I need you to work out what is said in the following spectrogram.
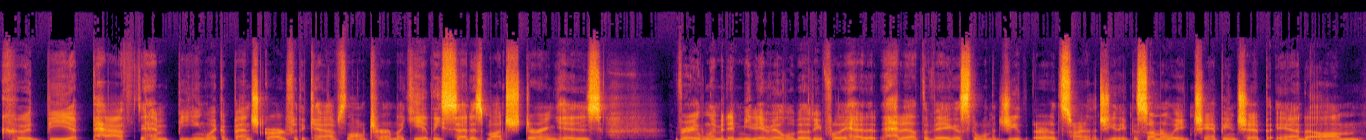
could be a path to him being like a bench guard for the Cavs long term, like he at least said as much during his very limited media availability before they headed headed out to Vegas to win the G or sorry not the G League, the Summer League championship. And um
